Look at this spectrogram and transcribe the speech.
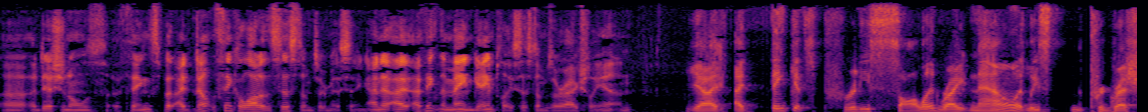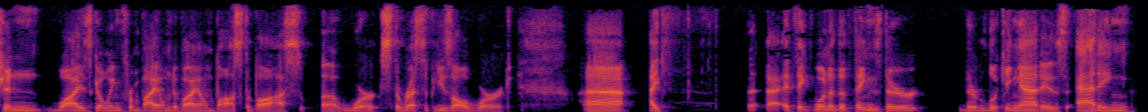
uh, additional things, but I don't think a lot of the systems are missing. I, I, I think the main gameplay systems are actually in. Yeah, I, I think it's pretty solid right now. At least progression wise, going from biome to biome, boss to boss, uh, works. The recipes all work. Uh, I th- I think one of the things they're they're looking at is adding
